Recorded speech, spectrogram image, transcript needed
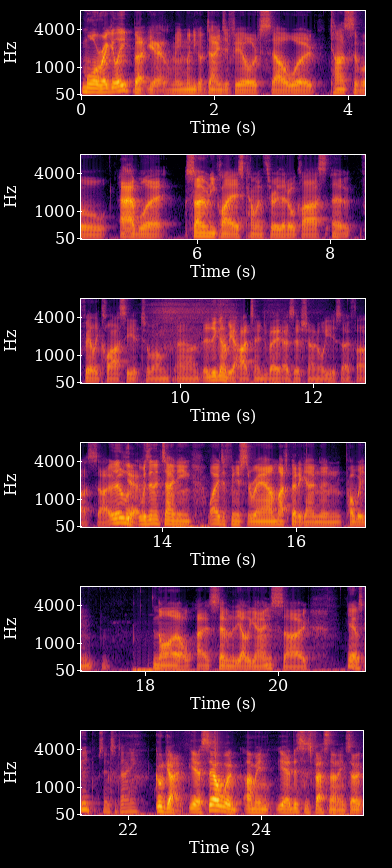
more regularly. But yeah, I mean, when you got Dangerfield, Selwood, Constable, Ablett, so many players coming through that are all class, uh, fairly classy at Geelong. Um, they're going to be a hard team to beat, as they've shown all year so far. So it, look, Yeah. it was an entertaining way to finish the round. Much better game than probably nine, uh, seven of the other games. So yeah, it was good. It was entertaining. Good game. Yeah, Selwood, I mean, yeah, this is fascinating. So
